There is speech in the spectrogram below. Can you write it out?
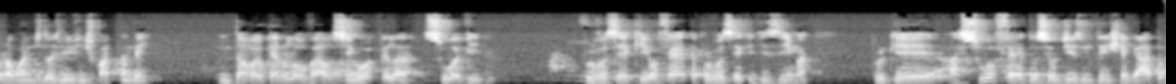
para o ano de 2024 também. Então eu quero louvar o Senhor pela sua vida, por você que oferta, por você que dizima, porque a sua oferta, o seu dízimo tem chegado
